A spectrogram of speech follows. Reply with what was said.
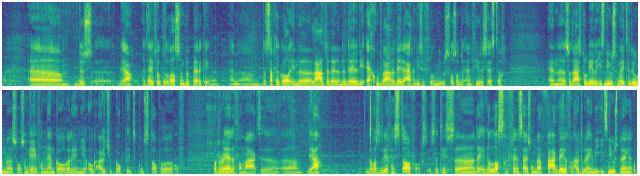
Ehm, dus eh, ja, het heeft ook wel zijn beperkingen. En ehm, dat zag je ook wel in de latere delen. De delen die echt goed waren, deden eigenlijk niet zoveel nieuws, zoals op de N64. En eh, zodra ze probeerden iets nieuws mee te doen, eh, zoals een game van Namco waarin je ook uit je cockpit kon stappen of wat Rare ervan maakte, ehm, ja, dan was het weer geen Star Fox. Dus het is denk ik een lastige franchise om daar vaak delen van uit te brengen die iets nieuws brengen.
